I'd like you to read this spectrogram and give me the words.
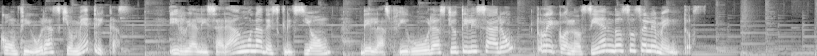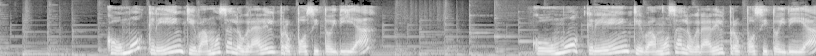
con figuras geométricas y realizarán una descripción de las figuras que utilizaron reconociendo sus elementos. ¿Cómo creen que vamos a lograr el propósito hoy día? ¿Cómo creen que vamos a lograr el propósito hoy día?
